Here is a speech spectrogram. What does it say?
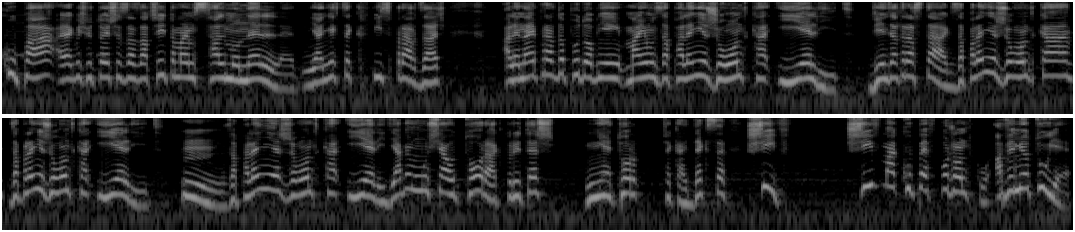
kupa, a jakbyśmy to jeszcze zaznaczyli, to mają salmonellę. Ja nie chcę krwi sprawdzać, ale najprawdopodobniej mają zapalenie żołądka i jelit. Więc ja teraz tak, zapalenie żołądka, zapalenie żołądka i jelit. Hmm, zapalenie żołądka i jelit. Ja bym musiał Tora, który też... Nie, Tor... Czekaj, Dexter... Shiv! Shiv ma kupę w porządku, a wymiotuje,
